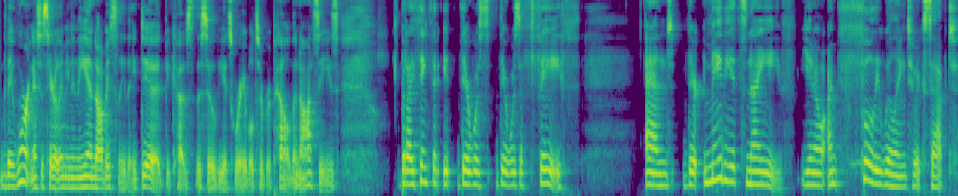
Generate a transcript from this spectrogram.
they weren't necessarily i mean in the end obviously they did because the soviets were able to repel the nazis but i think that it there was there was a faith and there maybe it's naive you know i'm fully willing to accept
